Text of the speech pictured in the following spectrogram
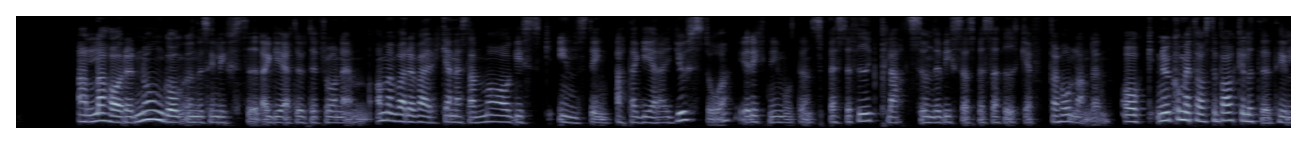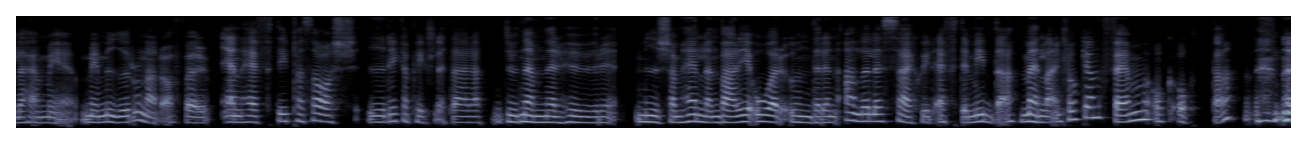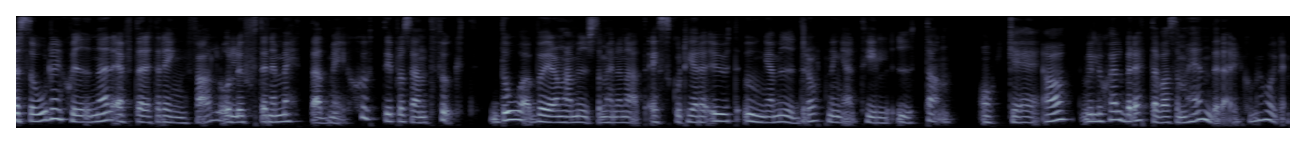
alla har det någon gång under sin livstid agerat utifrån en, ja men vad det verkar, nästan magisk instinkt att agera just då i riktning mot en specifik plats under vissa specifika förhållanden. Och nu kommer jag ta oss tillbaka lite till det här med, med myrorna då, för en häftig passage i det kapitlet är att du nämner hur myrsamhällen varje år under en alldeles särskild eftermiddag mellan klockan fem och åtta när solen skiner efter ett regnfall och luften är mättad med 70 fukt, då börjar de här myrsamhällena att eskortera ut unga myrdrottningar till ytan. Och eh, ja, vill du själv berätta vad som händer där? Kommer du ihåg det?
